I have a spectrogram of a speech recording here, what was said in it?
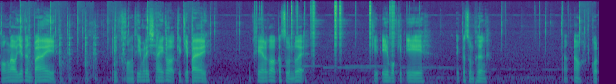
ของเราเยอะเกินไปอีกของที่ไม่ได้ใช้ก็เก็บเก็บไปโอเคแล้วก็กระสุนด้วยเกรด A บวกเกรด A เอ้ยกระสุนเพลิงเอาเอากด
